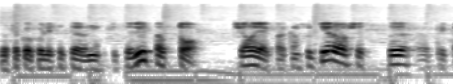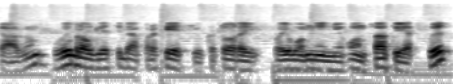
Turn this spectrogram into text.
высококвалифицированных специалистов, то человек, проконсультировавшись с э, приказом, выбрал для себя профессию, которой, по его мнению, он соответствует,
